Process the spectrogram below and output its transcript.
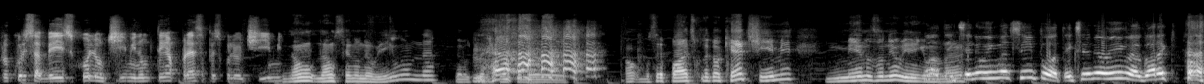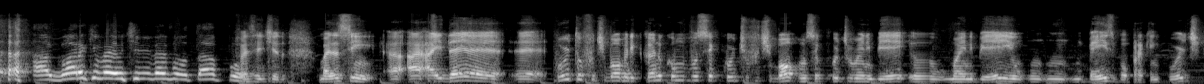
procure saber, escolha um time, não tenha pressa para escolher o time. Não, não sendo New England, né? Pelo que eu. Então, Você pode escolher qualquer time, menos o New Não, England, tem né? que ser New England sim, pô. Tem que ser New England. Agora que, agora que vai, o time vai voltar, pô. Faz sentido. Mas assim, a, a- a ideia é, é curta o futebol americano como você curte o futebol, como você curte uma NBA, uma NBA, um, um, um beisebol para quem curte,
